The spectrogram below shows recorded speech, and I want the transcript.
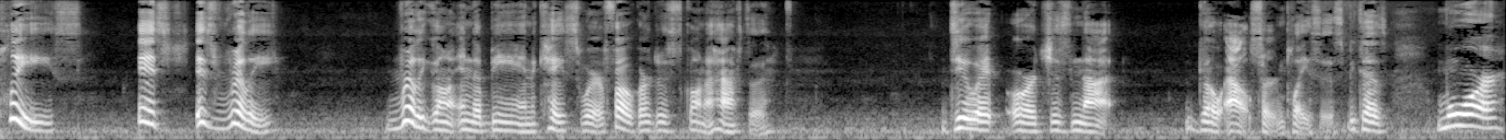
Please. It's it's really really going to end up being a case where folk are just going to have to do it or just not go out certain places because more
